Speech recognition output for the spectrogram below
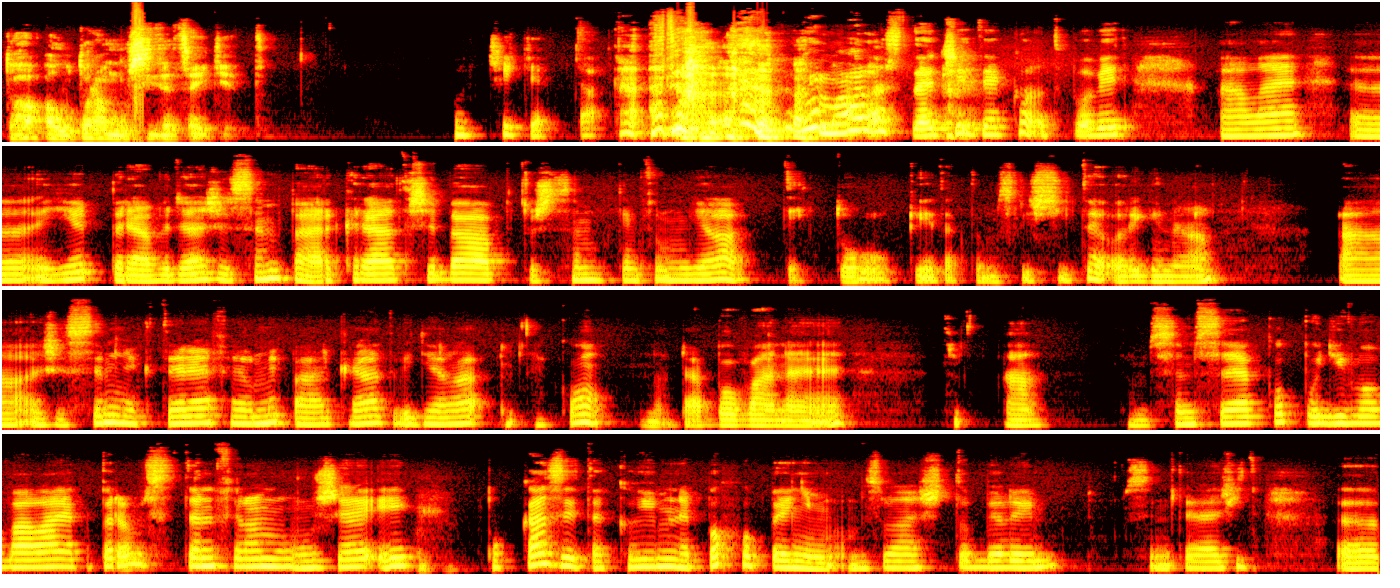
toho autora musíte cítit. Určitě, tak. To by mohla stačit jako odpověď, ale eh, je pravda, že jsem párkrát třeba, protože jsem k těm filmům dělala titulky, tak tam slyšíte originál, a že jsem některé filmy párkrát viděla jako nadabované a tam jsem se jako podivovala, jak opravdu se ten film může i pokazit takovým nepochopením, obzvlášť to byly, musím teda říct, eh,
